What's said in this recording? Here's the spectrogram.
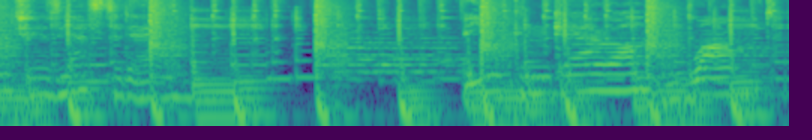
changes yesterday. You can care all you want.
